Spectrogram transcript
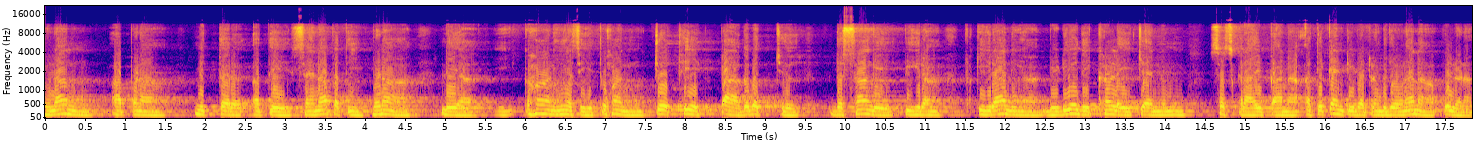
ਉਹਨਾਂ ਨੂੰ ਆਪਣਾ ਮਿੱਤਰ ਅਤੇ ਸੈਨਾਪਤੀ ਬਣਾ ਲਿਆ ਇਹ ਕਹਾਣੀ ਅਸੀਂ ਤੁਹਾਨੂੰ ਚੌਥੇ ਭਾਗ ਵਿੱਚ ਦੱਸਾਂਗੇ। ਪੀਰਾਂ ਫਕੀਰਾਂ ਦੀਆਂ ਵੀਡੀਓ ਦੇਖਣ ਲਈ ਚੈਨਲ ਨੂੰ ਸਬਸਕ੍ਰਾਈਬ ਕਰਨਾ ਅਤੇ ਘੰਟੀ ਬਟਨ ਵਜਾਉਣਾ ਨਾ ਭੁੱਲਣਾ।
